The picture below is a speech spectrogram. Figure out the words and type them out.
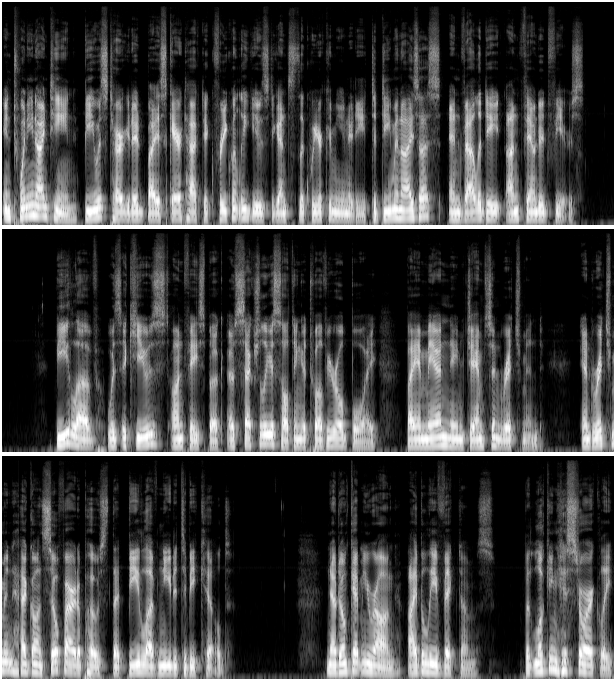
In 2019, B was targeted by a scare tactic frequently used against the queer community to demonize us and validate unfounded fears. B Love was accused on Facebook of sexually assaulting a 12 year old boy by a man named Jamson Richmond, and Richmond had gone so far to post that B Love needed to be killed. Now, don't get me wrong, I believe victims. But looking historically,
